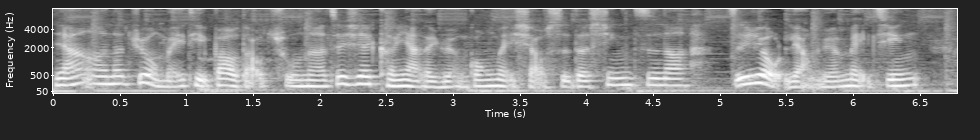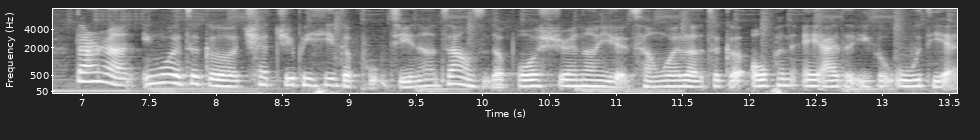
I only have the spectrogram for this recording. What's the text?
然而呢，就有媒体报道出呢，这些肯亚的员工每小时的薪资呢只有两元美金。当然，因为这个 ChatGPT 的普及呢，这样子的剥削呢也成为了这个 OpenAI 的一个污点。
